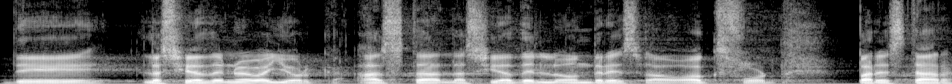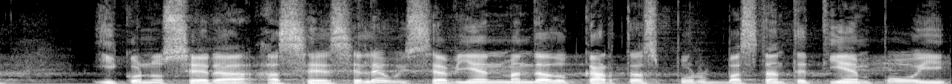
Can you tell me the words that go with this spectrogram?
de la ciudad de Nueva York hasta la ciudad de Londres, a Oxford, para estar y conocer a, C.S. Lewis. Se habían mandado cartas por bastante tiempo y,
